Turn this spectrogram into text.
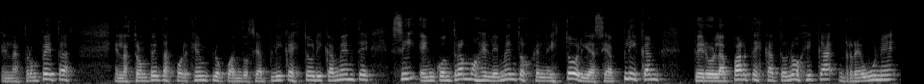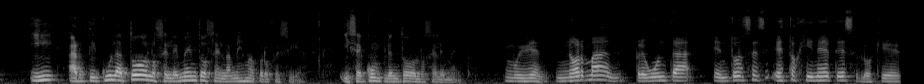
en las trompetas. En las trompetas, por ejemplo, cuando se aplica históricamente, sí encontramos elementos que en la historia se aplican, pero la parte escatológica reúne y articula todos los elementos en la misma profecía y se cumplen todos los elementos. Muy bien. Norma pregunta, entonces, estos jinetes, los que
